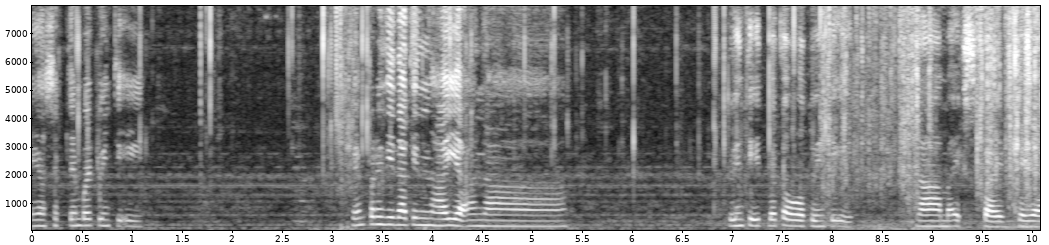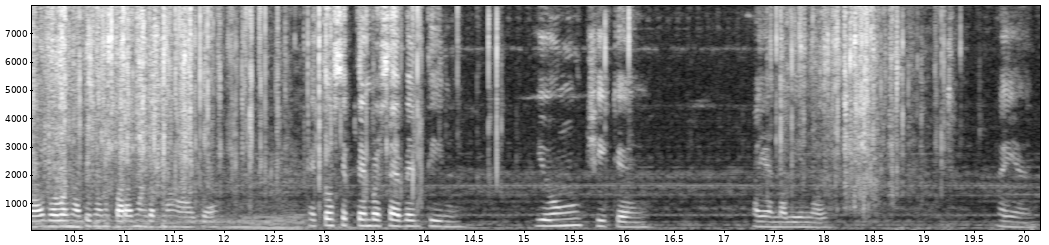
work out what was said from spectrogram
Ayan, September 28. Siyempre, hindi natin hayaan na 28 ba to o 28 na ma-expired. Kaya gawa natin ng paraan hanggat maaga. Ito, September 17. Yung chicken. Ayan, malinaw. Ayan.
